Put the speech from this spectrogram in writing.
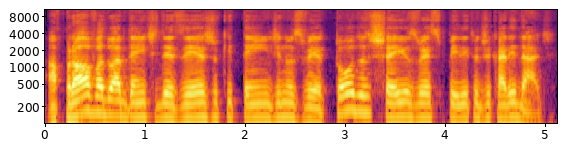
a prova do ardente desejo que tem de nos ver todos cheios do espírito de caridade.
